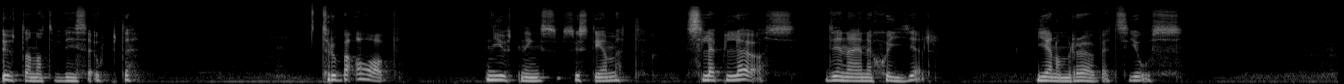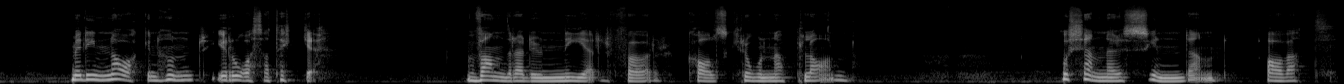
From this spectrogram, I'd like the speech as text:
utan att visa upp det. Trubba av njutningssystemet. Släpp lös dina energier genom rödbetsjuice. Med din nakenhund i rosa täcke vandrar du ner för Karlskrona plan och känner synden av att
